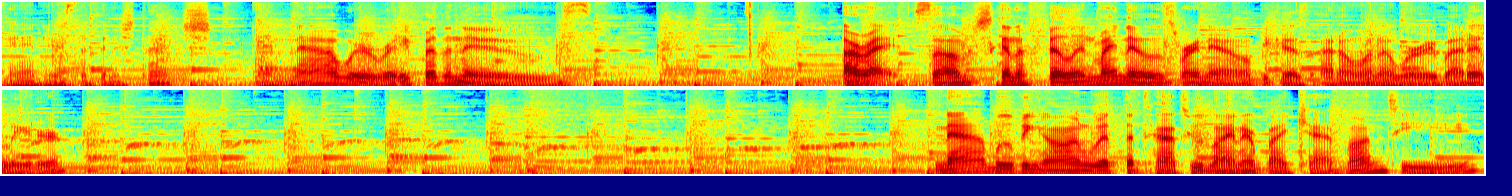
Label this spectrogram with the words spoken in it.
And here's the finished touch. And now we're ready for the nose. Alright, so I'm just gonna fill in my nose right now because I don't wanna worry about it later. Now moving on with the tattoo liner by Kat Von D.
